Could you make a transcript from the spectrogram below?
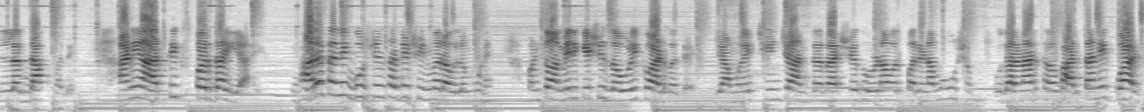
लद्दाखमध्ये. मध्ये आणि आर्थिक स्पर्धाही आहे. भारत अनेक गोष्टींसाठी चीनवर अवलंबून आहे पण तो अमेरिकेशी जवळीक वाढवत आहे. ज्यामुळे चीनच्या आंतरराष्ट्रीय धोरणावर परिणाम होऊ शकतो. उदाहरणार्थ भारताने क्वाड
